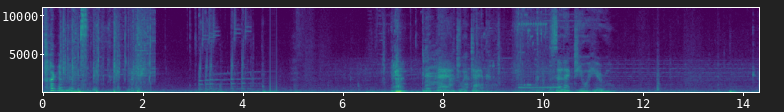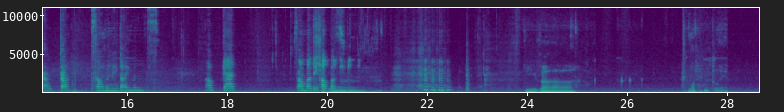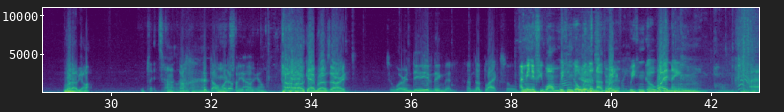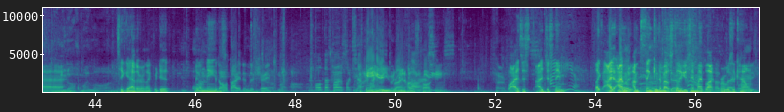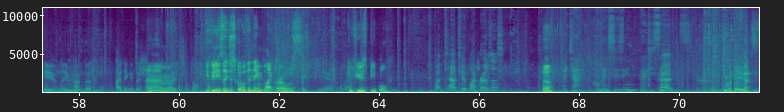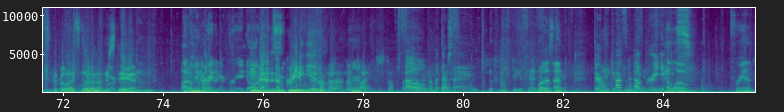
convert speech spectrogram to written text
Fucking miss. Prepare to attack. Select your hero. Oh god, so many diamonds. Oh god. Somebody help us. Mm. Eva. What did we play? What up, y'all? We played a ton of Oh, Reinhardt. don't what up me, out, dude. Oh, okay, bro. Sorry. So we're in the evening then. I'm not black, so. I mean, if you want, we can go with another. Wait. We can go with a name uh, together, like we did like on these. Don't hide in the shade. Well, that's why I was looking I can't hear you. Reinhardt's flowers. talking. Well, I just, I just I'm named. Here. Like I, I'm, What? I'm thinking What'd about still using my Black Not Rose black, we're in account. I'm not hiding in the shade, Um, alright? So don't. You could easily just go with the name Black Rose. 8 PM and Confuse people. What, tattoo black roses? Yeah. Attack commences in 30 Good. seconds. Wait, that's still, I still don't understand. I don't mean to rain on your parade, dog. You mad that I'm greeting Dude, you? I'm not, I'm not Hmm? blank. Stop. Oh, what they're saying. Look after yourself. What is that? They're I get talking it. about greetings. Hello, friend.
